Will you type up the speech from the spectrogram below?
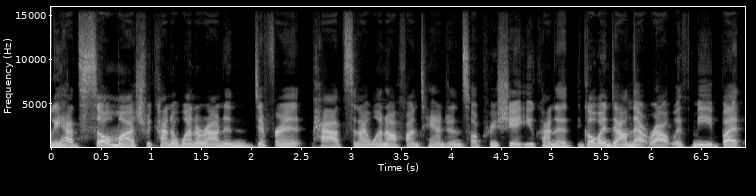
we had so much. We kind of went around in different paths and I went off on tangents. So I appreciate you kind of going down that route with me. But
